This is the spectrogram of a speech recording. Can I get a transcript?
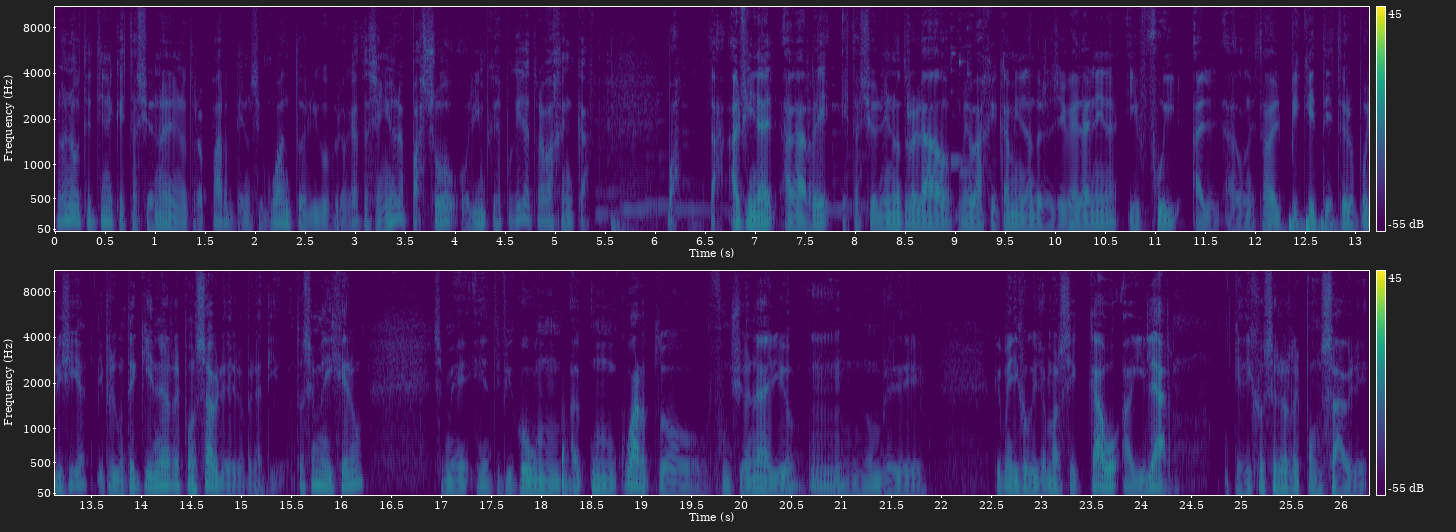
No, no, usted tiene que estacionar en otra parte, no sé cuánto. Le digo, pero acá esta señora pasó olímpica, es porque ella trabaja en CAF. Bueno, ta, al final agarré, estacioné en otro lado, me bajé caminando, la llevé a la nena y fui al- a donde estaba el piquete este de los policías y pregunté quién era el responsable del operativo. Entonces me dijeron, se me identificó un, un cuarto funcionario, un hombre de, que me dijo que llamarse Cabo Aguilar, que dijo ser el responsable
